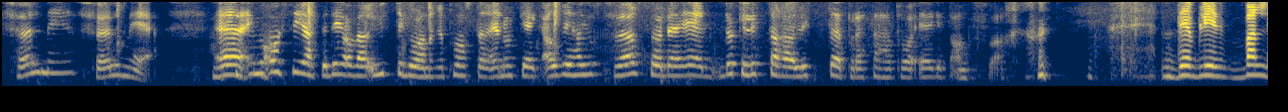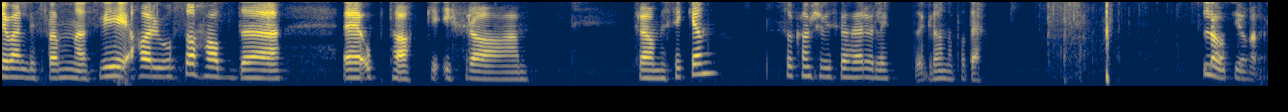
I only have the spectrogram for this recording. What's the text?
følg med, følg med. Eh, jeg må også si at det å være utegående reporter er noe jeg aldri har gjort før, så er, dere lyttere lytter på dette her på eget ansvar. Det blir veldig, veldig spennende. Vi har jo også hatt eh, opptak ifra, fra musikken, så kanskje vi skal høre litt grann på det. La oss gjøre det.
